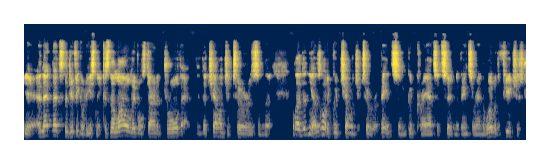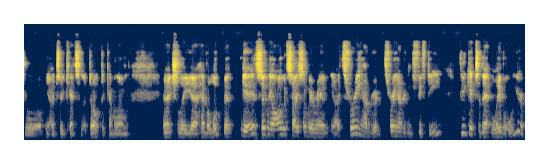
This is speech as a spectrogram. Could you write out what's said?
yeah, and that that's the difficulty, isn't it? Because the lower levels don't draw that. The Challenger Tours and the although you know there's a lot of good Challenger Tour events and good crowds at certain events around the world, but the futures draw you know two cats and a dog to come along and actually uh, have a look. But yeah, certainly I would say somewhere around you know 300, 350. If you get to that level, you're a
